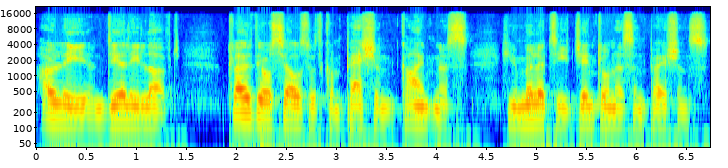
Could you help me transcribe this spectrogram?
holy and dearly loved, clothe yourselves with compassion, kindness, humility, gentleness, and patience.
